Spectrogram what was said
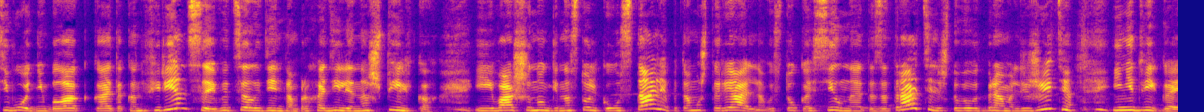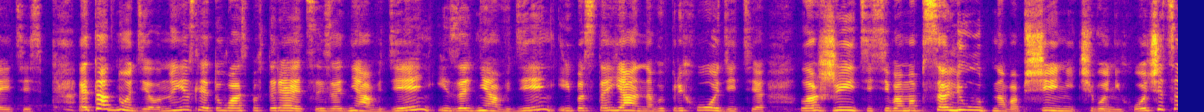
сегодня была какая-то конференция, и вы целый день там проходили на шпильках, и ваши ноги настолько устали, потому что реально вы столько сил на это затратили, что вы вот прямо лежите и не двигаетесь. Это одно дело, но если это у вас повторяется изо дня в день, изо дня в день, и постоянно вы приходите, ложитесь, и вам абсолютно вообще ничего не хочется,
